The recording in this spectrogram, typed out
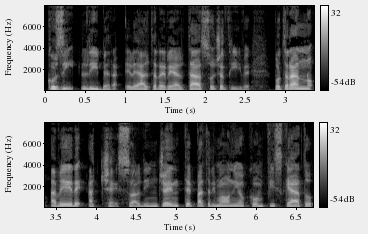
così Libera e le altre realtà associative potranno avere accesso all'ingente patrimonio confiscato mercato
